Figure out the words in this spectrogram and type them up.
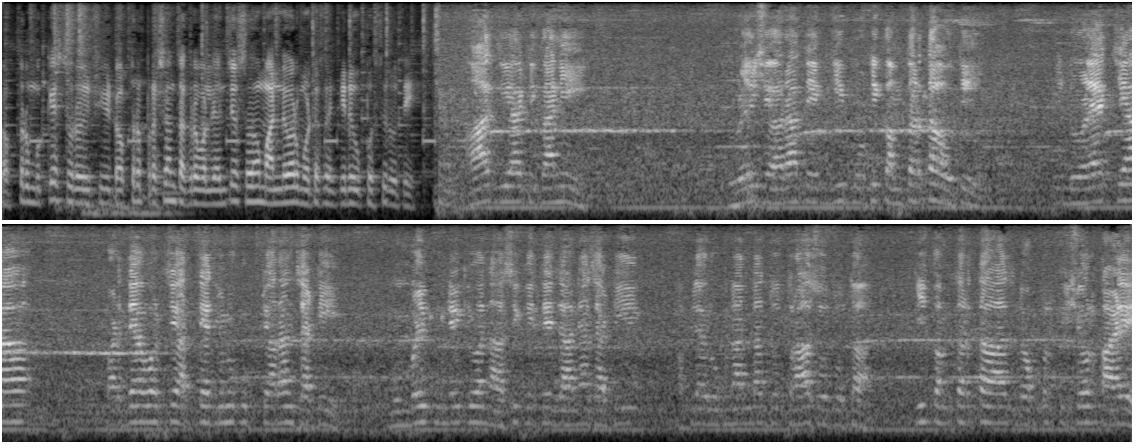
doctor Mukesh Survanshi doctor Prashant Agrawal यांच्यासह मान्यवर मोठ्या संख्येने उपस्थित होते. आज या ठिकाणी धुळे शहरात एक जी मोठी कमतरता होती की डोळ्याच्या पडद्यावरचे अत्याधुनिक उपचारांसाठी मुंबई पुणे किंवा नाशिक येथे जाण्यासाठी आपल्या रुग्णांना जो त्रास होत होता ती कमतरता आज डॉक्टर किशोर काळे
